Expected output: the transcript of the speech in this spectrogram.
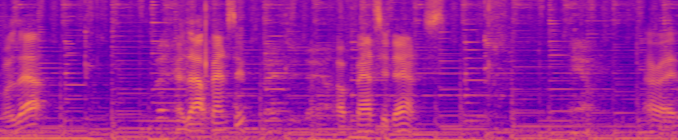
What was that? Is that fancy? Fancy. A fancy dance. Damn. All right.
